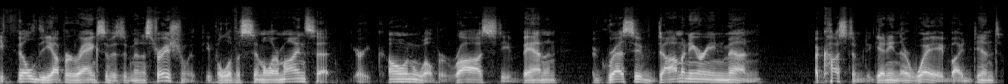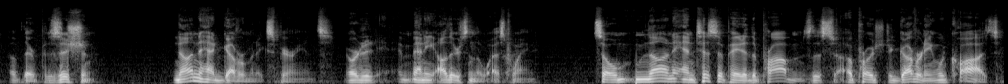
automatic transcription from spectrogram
He filled the upper ranks of his administration with people of a similar mindset Gary Cohn, Wilbur Ross, Steve Bannon, aggressive, domineering men accustomed to getting their way by dint of their position. None had government experience, nor did many others in the West Wing. So none anticipated the problems this approach to governing would cause.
